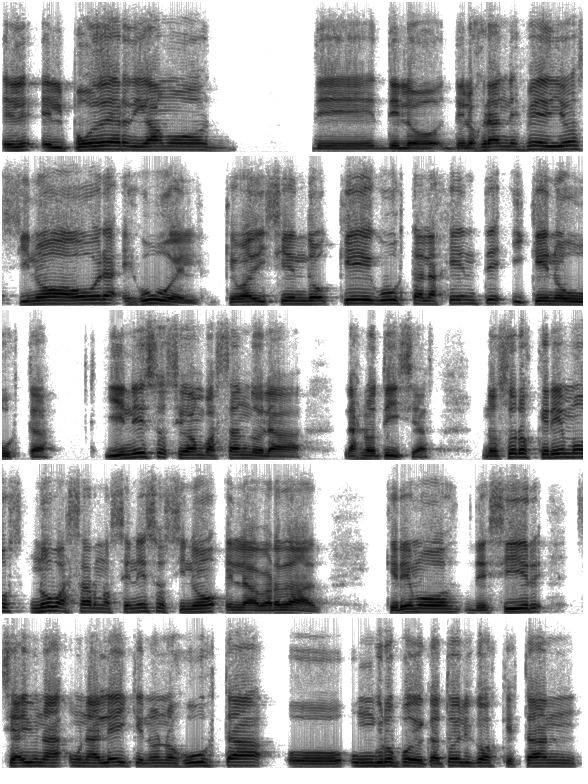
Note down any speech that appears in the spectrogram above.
el, poder, digamos, de, los grandes medios, sino ahora es Google que va diciendo qué gusta a la gente y qué no gusta. Y en eso se van basando las noticias. Nosotros queremos no basarnos en eso, sino en la verdad queremos decir si hay una, ley que no nos gusta o un grupo de católicos que están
